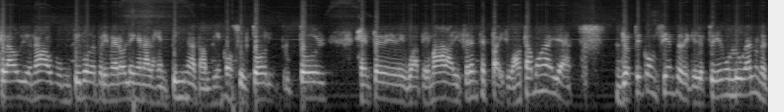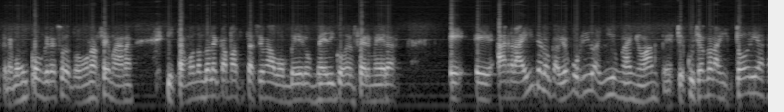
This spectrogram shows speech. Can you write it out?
Claudio Nau, un tipo de primer orden en Argentina, también consultor, instructor, gente de, de Guatemala, diferentes países. Cuando estamos allá, yo estoy consciente de que yo estoy en un lugar donde tenemos un congreso de toda una semana y estamos dándole capacitación a bomberos, médicos, enfermeras, eh, eh, a raíz de lo que había ocurrido allí un año antes. Estoy escuchando las historias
